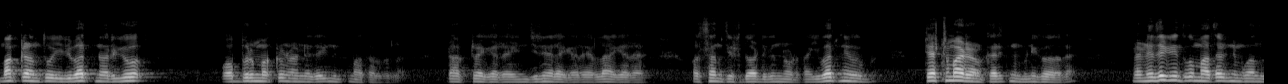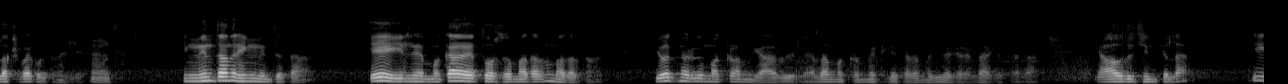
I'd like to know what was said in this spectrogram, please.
ಮಕ್ಕಳಂತೂ ಇವತ್ತಿನವರೆಗೂ ಒಬ್ಬರು ಮಕ್ಕಳು ನನ್ನ ಎದುರಿಗೆ ನಿಂತು ಮಾತಾಡೋದಿಲ್ಲ. ಡಾಕ್ಟ್ರ್ ಆಗ್ಯಾರ ಇಂಜಿನಿಯರ್ ಆಗ್ಯಾರ ಎಲ್ಲ ಆಗ್ಯಾರ. ವಸಂತ ಇಷ್ಟು ದೊಡ್ಡ ಇದನ್ನು ನೋಡ್ತಾನೆ. ಇವತ್ತು ನೀವು ಟೆಸ್ಟ್ ಮಾಡಿ ಅವ್ನು ಕರಿತೀನಿ ಮನೆಗೆ ಹೋದ್ರೆ. ನನ್ನ ಎದುರಿಗೆ ನಿಂತ್ಕೊಂಡು ಮಾತಾಡಿ ನಿಮ್ಗೆ ಒಂದು ಲಕ್ಷ ರೂಪಾಯಿ ಕೊಡ್ತಾನೆ ಇಲ್ಲಿ. ಹಿಂಗೆ ನಿಂತಂದ್ರೆ ಹಿಂಗೆ ನಿಂತಿರ್ತಾನೆ. ಏ ಇಲ್ಲಿ ಮಕ್ಕ ತೋರಿಸೋ ಮಾತಾಡೋದು ಮಾತಾಡ್ತಾನೆ. ಇವತ್ತಿನವರೆಗೂ ಮಕ್ಕಳು ನಮ್ಗೆ ಯಾರೂ ಇಲ್ಲ. ಎಲ್ಲ ಮಕ್ಕಳು ಮೆಟ್ಟಿಗೆತಾರೆ ಮದುವೆ ಆಗ್ಯಾರ ಎಲ್ಲ ಆಗಿರ್ತಾರೆ ಯಾವುದು ಚಿಂತಿಲ್ಲ ಈಗ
